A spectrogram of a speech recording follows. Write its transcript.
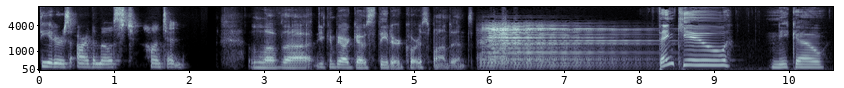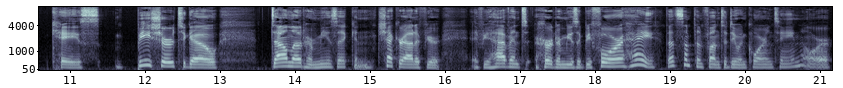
theaters are the most haunted. Love that. You can be our ghost theater correspondent. Thank you, Neko Case. Be sure to go download her music and check her out if you're if you haven't heard her music before. Hey, that's something fun to do in quarantine or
